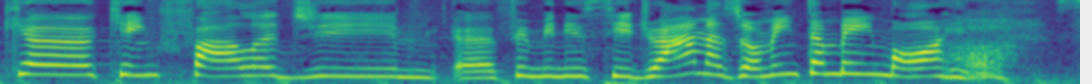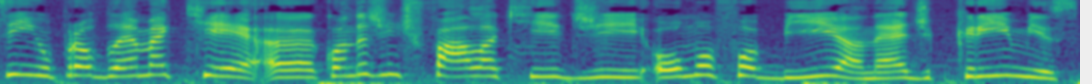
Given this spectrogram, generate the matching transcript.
que, ah, quem fala de eh, feminicídio. Ah, mas homem também morre. Sim, o problema é que ah, quando a gente fala aqui de homofobia, né, de crimes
